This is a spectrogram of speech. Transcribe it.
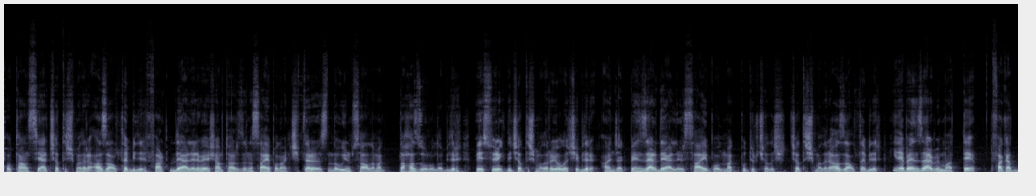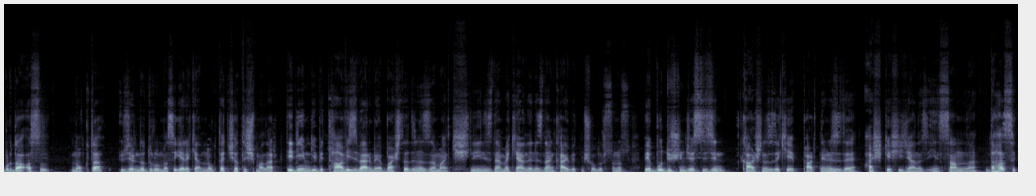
potansiyel çatışmaları azaltabilir. Farklı değerlere ve yaşam tarzlarına sahip olan çiftler arasında uyum sağlamak daha zor olabilir ve sürekli çatışmalara yol açabilir. Ancak benzer değerlere sahip olmak bu tür çatışmaları azaltabilir. Yine benzer bir madde fakat burada asıl nokta üzerinde durulması gereken nokta çatışmalar. Dediğim gibi taviz vermeye başladığınız zaman kişiliğinizden ve kendinizden kaybetmiş olursunuz. Ve bu düşünce sizin karşınızdaki partnerinizle aşk yaşayacağınız insanla daha sık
